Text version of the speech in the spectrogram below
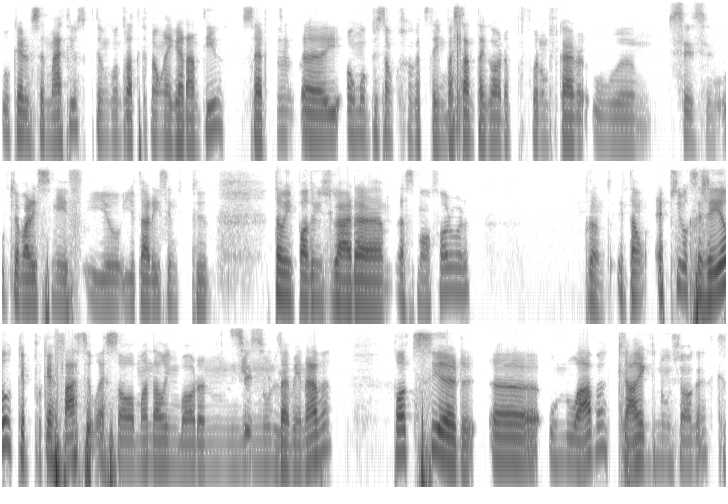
o Garrison Matthews, que tem um contrato que não é garantido, certo? Hum. Uh, e é uma posição que os Rockets têm bastante agora, porque foram buscar o, um, Sim, sim. o Jabari Smith e o, e o Tari Simpson, que também podem jogar a, a small forward. Pronto, então é possível que seja ele, que é porque é fácil, é só mandá-lo embora, ninguém, Sim, sim. não lhe devem nada. Pode ser uh, o Nuaba, que é alguém que não joga, que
